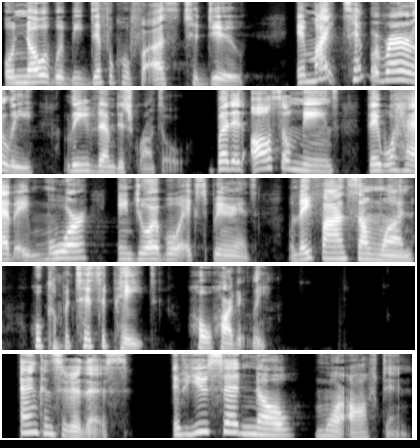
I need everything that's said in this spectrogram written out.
or know it would be difficult for us to do, it might temporarily leave them disgruntled. But it also means they will have a more enjoyable experience when they find someone who can participate wholeheartedly. And consider this if you said no more often,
